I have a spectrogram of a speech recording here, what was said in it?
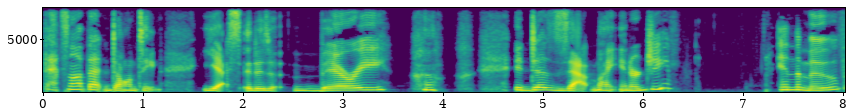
that's not that daunting. Yes, it is very, it does zap my energy in the move,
